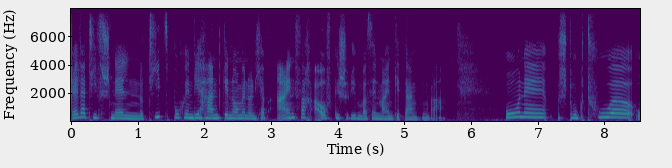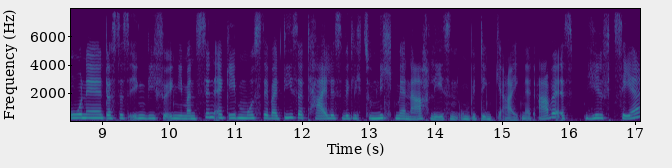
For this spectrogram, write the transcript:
relativ schnell ein Notizbuch in die Hand genommen und ich habe einfach aufgeschrieben, was in meinen Gedanken war. Ohne Struktur, ohne dass das irgendwie für irgendjemanden Sinn ergeben musste, weil dieser Teil ist wirklich zum nicht mehr nachlesen unbedingt geeignet. Aber es hilft sehr,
